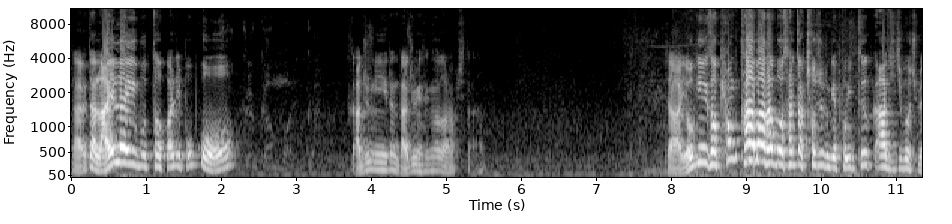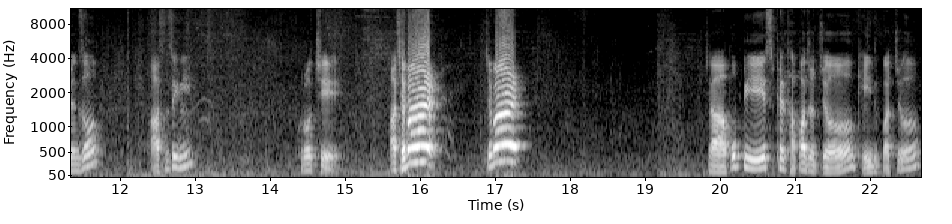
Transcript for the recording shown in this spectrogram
자 일단 라일라이부터 빨리 뽑고 나중에 일은 나중에 생각을 합시다. 자 여기에서 평타만 한번 살짝 쳐주는 게 포인트 까 뒤집어 주면서. 아 선생님? 그렇지. 아 제발! 제발! 자 뽀삐 스펠 다 빠졌죠? 게이득 봤죠?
